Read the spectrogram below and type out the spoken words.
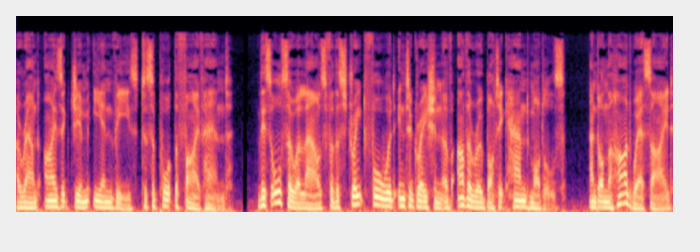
around Isaac GYM ENVs to support the Faive-hand. This also allows for the straightforward integration of other robotic hand models. And on the hardware side,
